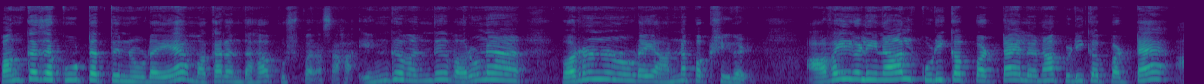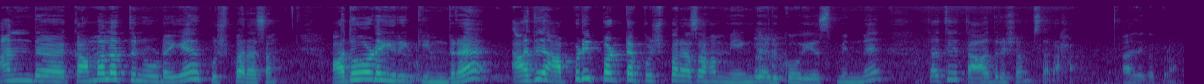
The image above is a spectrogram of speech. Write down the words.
பங்கஜ கூட்டத்தினுடைய மகரந்தக புஷ்பரசக. எங்கு வந்து வருண வருணனுடைய அன்னபக்ஷிகள் அவைகளினால் குடிக்கப்பட்ட இல்லைனா பிடிக்கப்பட்ட அந்த கமலத்தினுடைய புஷ்பரசம். அதோட இருக்கின்ற அது அப்படிப்பட்ட புஷ்பரசகம் எங்க இருக்கோ எஸ்மின்னு தத்து தாதிருஷம் சரக அதுக்கப்புறம்.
